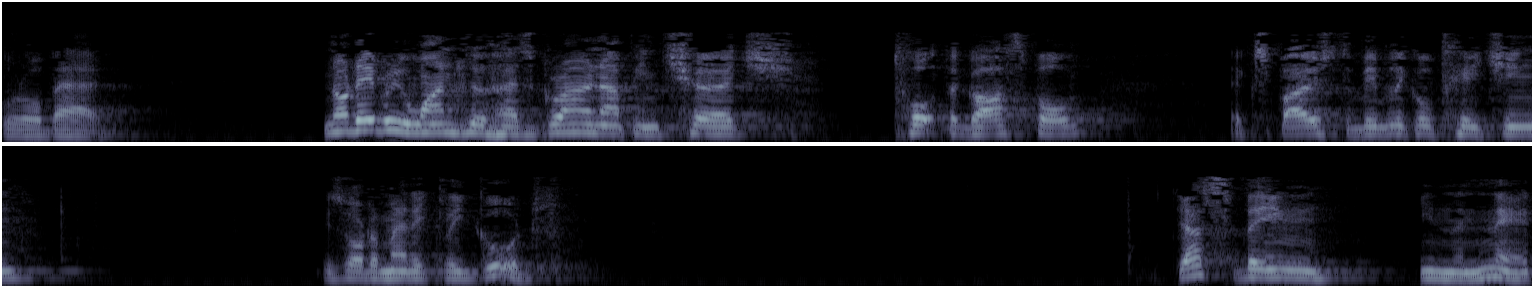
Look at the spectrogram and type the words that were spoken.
good or bad. Not everyone who has grown up in church, taught the gospel, exposed to biblical teaching, is automatically good. Just being in the net,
